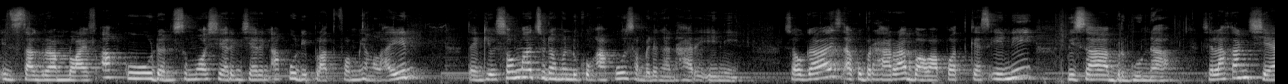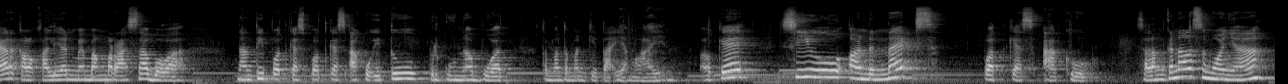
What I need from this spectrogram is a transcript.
Instagram live aku, dan semua sharing-sharing aku di platform yang lain. Thank you so much sudah mendukung aku sampai dengan hari ini. So guys, aku berharap bahwa podcast ini bisa berguna. Silahkan share kalau kalian memang merasa bahwa nanti podcast-podcast aku itu berguna buat teman-teman kita yang lain. Oke, okay? see you on the next podcast aku. Salam kenal semuanya.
